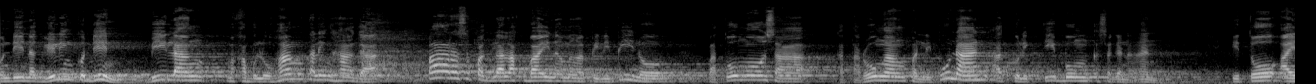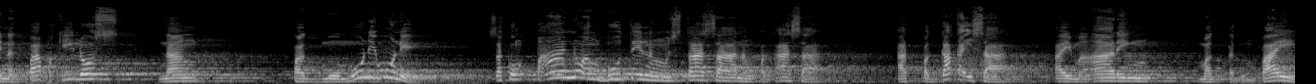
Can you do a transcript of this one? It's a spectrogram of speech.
kundi naglilingkod din bilang makabuluhang talinghaga para sa paglalakbay ng mga Pilipino patungo sa katarungang panlipunan at kolektibong kasaganaan. Ito ay nagpapakilos ng pagmumuni-muni sa kung paano ang butil ng mustasa ng pag-asa at pagkakaisa ay maaring magtagumpay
